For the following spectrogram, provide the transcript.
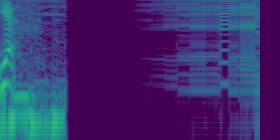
Yes.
